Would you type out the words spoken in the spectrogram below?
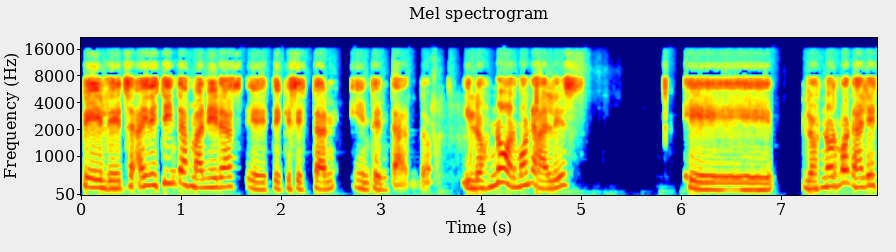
pellets, hay distintas maneras este, que se están intentando. Y los no hormonales, eh, los no hormonales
